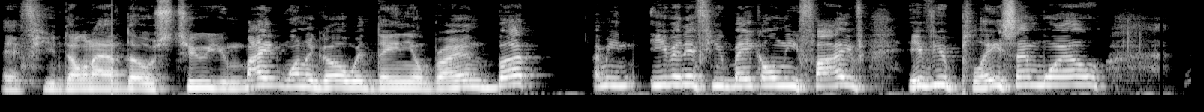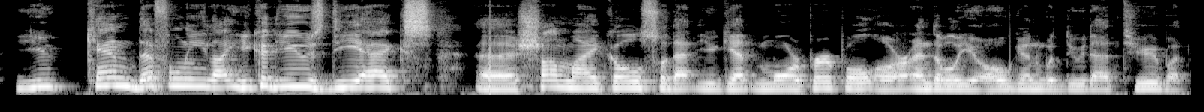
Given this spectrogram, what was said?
If you don't have those two, you might want to go with Daniel Bryan, but I mean, even if you make only five, if you place them well, you can definitely like you could use DX uh, Shawn Michaels so that you get more purple or NW Hogan would do that too but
